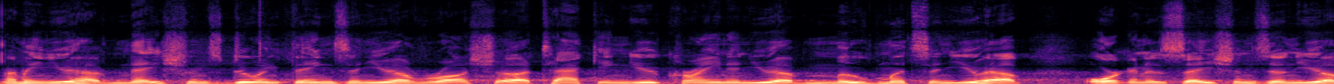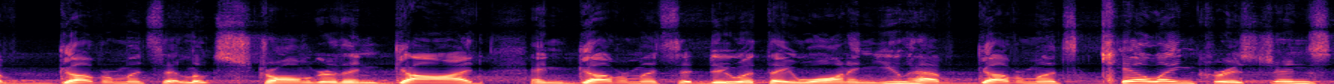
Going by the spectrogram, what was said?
I mean, you have nations doing things, and you have Russia attacking Ukraine, and you have movements, and you have organizations, and you have governments that look stronger than God, and governments that do what they want, and you have governments killing Christians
